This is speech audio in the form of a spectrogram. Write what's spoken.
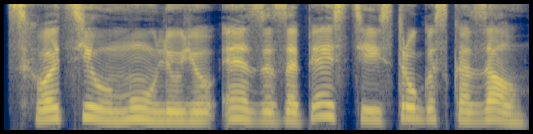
Схватил Му Люю Э за запястье и строго сказал,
